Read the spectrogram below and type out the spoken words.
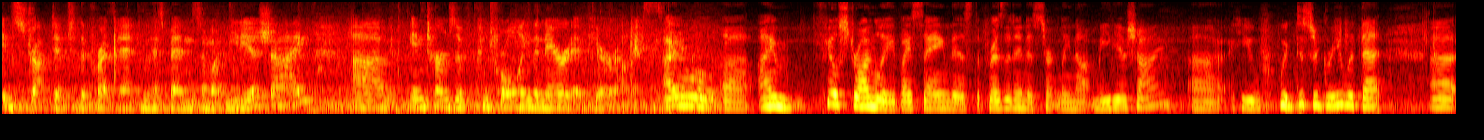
instructive to the president, who has been somewhat media shy, um, in terms of controlling the narrative here around this? I will, uh, I feel strongly by saying this. The president is certainly not media shy. Uh, he would disagree with that, uh,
